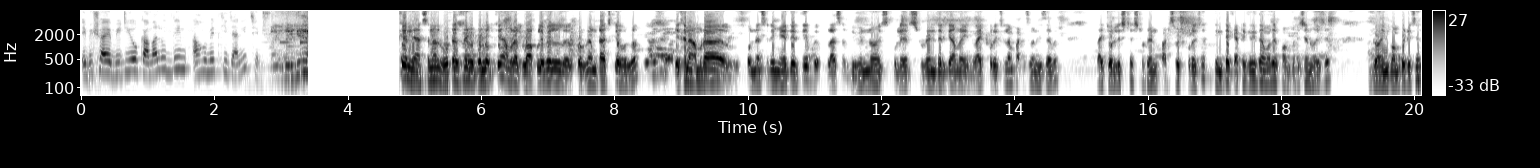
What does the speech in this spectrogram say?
এ বিষয়ে বিডিও কামাল উদ্দিন আহমেদ কি জানিয়েছেন? ন্যাশনাল ভোটার্স ডে উপলক্ষে আমরা ব্লক লেভেল প্রোগ্রামটা আজকে হলো, যেখানে আমরা কন্যাশ্রী মেয়েদেরকে প্লাস বিভিন্ন স্কুলের স্টুডেন্টদেরকে আমরা ইনভাইট করেছিলাম পার্টিসিপেন্ট হিসাবে। প্রায় চল্লিশটা স্টুডেন্ট পার্টিসিপেট করেছে। তিনটে ক্যাটাগরিতে আমাদের কম্পিটিশন হয়েছে। ড্রয়িং কম্পিটিশন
